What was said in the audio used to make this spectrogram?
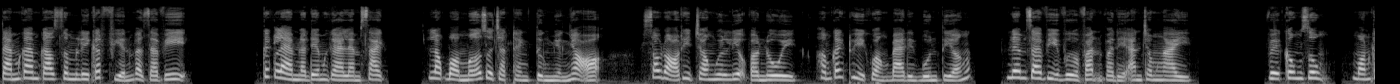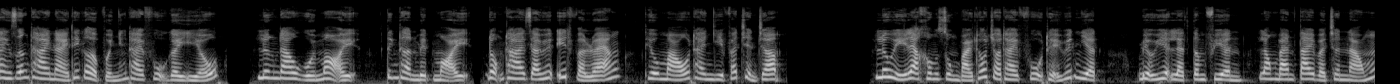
8g cao sâm ly cắt phiến và gia vị. Cách làm là đem gà làm sạch, lọc bỏ mỡ rồi chặt thành từng miếng nhỏ. Sau đó thì cho nguyên liệu vào nồi, hầm cách thủy khoảng 3 đến 4 tiếng, nêm gia vị vừa vặn và để ăn trong ngày. Về công dụng, món canh dưỡng thai này thích hợp với những thai phụ gầy yếu, lưng đau gối mỏi, tinh thần mệt mỏi, động thai ra huyết ít và loãng, thiếu máu, thai nhi phát triển chậm. Lưu ý là không dùng bài thuốc cho thai phụ thể huyết nhiệt, biểu hiện là tâm phiền, lòng bàn tay và chân nóng,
